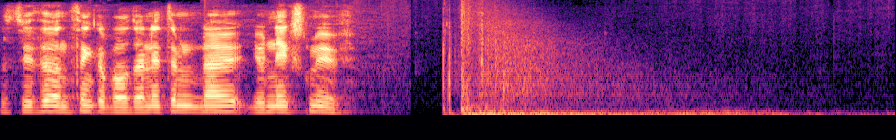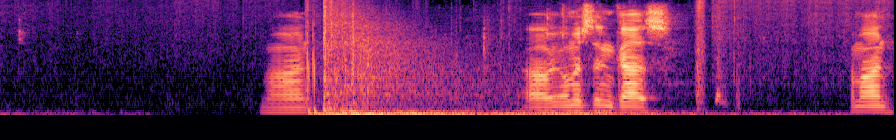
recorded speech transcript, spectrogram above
let's do the unthinkable. Don't let them know your next move. Oh, we in, guys. Come on.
